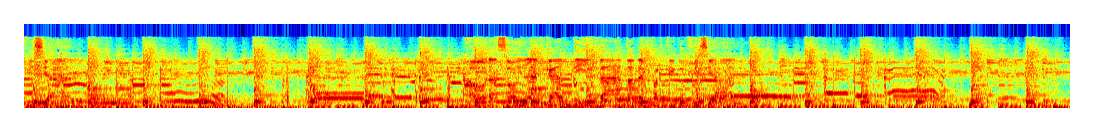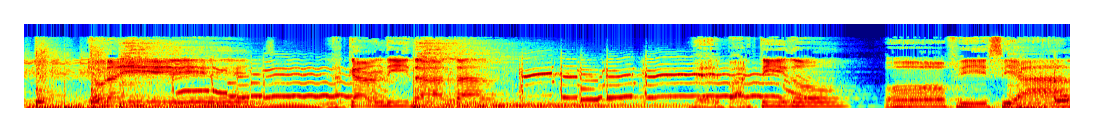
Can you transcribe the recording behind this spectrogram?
Oficial. Ahora soy la candidata del partido oficial. Y ahora es la candidata del partido oficial.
